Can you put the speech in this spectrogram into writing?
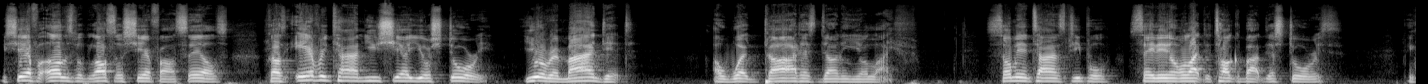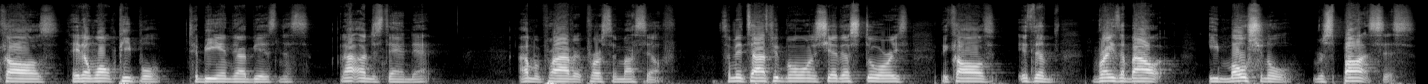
We share for others, but we also share for ourselves because every time you share your story, you're reminded of what God has done in your life. So many times people say they don't like to talk about their stories because they don't want people to be in their business. And I understand that. I'm a private person myself. So many times people don't want to share their stories because it brings about emotional responses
